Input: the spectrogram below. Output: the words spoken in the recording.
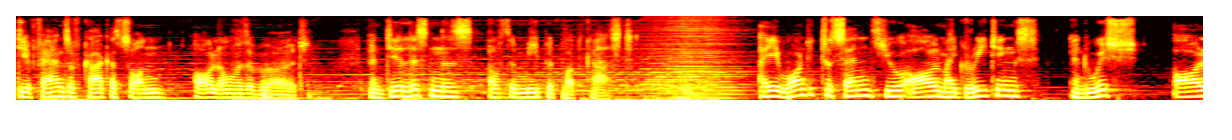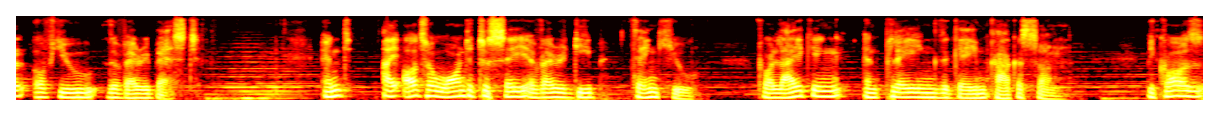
dear fans of Carcassonne all over the world, and dear listeners of the Meeple Podcast. I wanted to send you all my greetings and wish all of you the very best. And I also wanted to say a very deep thank you for liking and playing the game Carcassonne. Because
